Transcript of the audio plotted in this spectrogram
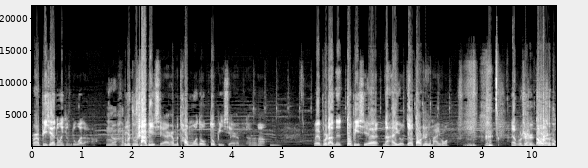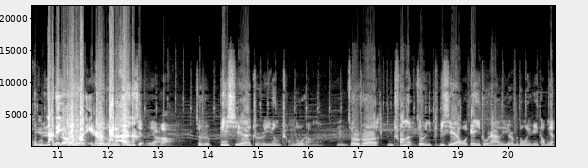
反正辟邪的东西挺多的啊，什么朱砂辟邪，什么桃木都都辟邪什么的嗯啊。嗯，我也不知道那都辟邪，那还有要道士干嘛用啊？哎，不是是道士的工具。那得有这个人喊一声这个东西给你解释一下啊，就是辟邪只是一定程度上的，嗯，就是说你穿了，就是你辟邪，我给你朱砂的一个什么东西，给你桃木剑，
